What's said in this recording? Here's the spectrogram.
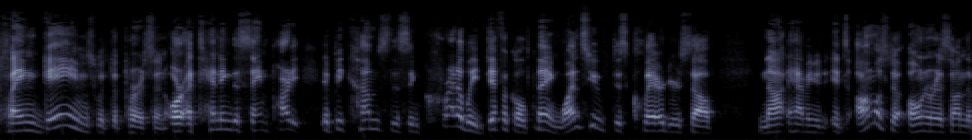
playing games with the person or attending the same party. It becomes this incredibly difficult thing. Once you've declared yourself not having it's almost onerous on the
